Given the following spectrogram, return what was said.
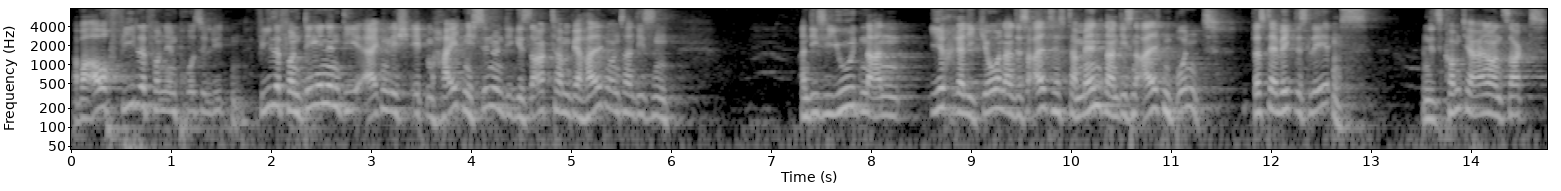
aber auch viele von den Proselyten. Viele von denen, die eigentlich eben heidnisch sind und die gesagt haben, wir halten uns an, diesen, an diese Juden, an ihre Religion, an das Alte Testament, an diesen alten Bund. Das ist der Weg des Lebens. Und jetzt kommt hier einer und sagt,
